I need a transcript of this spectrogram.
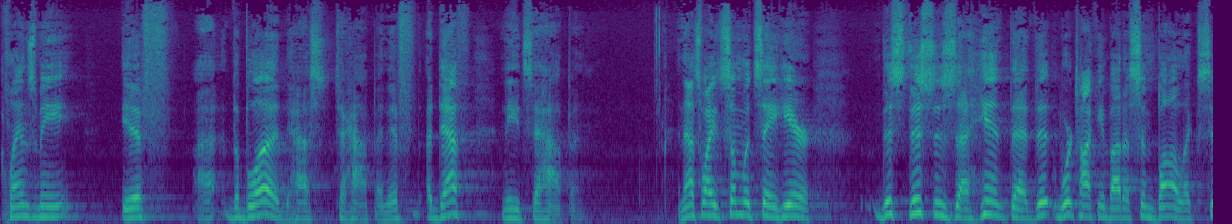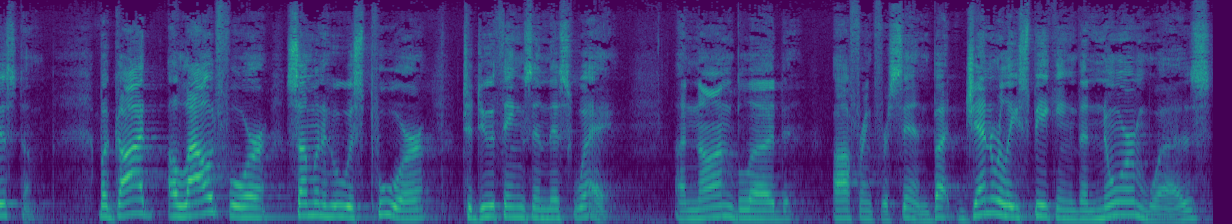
cleanse me if uh, the blood has to happen, if a death needs to happen? And that's why some would say here, this, this is a hint that th- we're talking about a symbolic system. But God allowed for someone who was poor to do things in this way a non blood offering for sin. But generally speaking, the norm was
